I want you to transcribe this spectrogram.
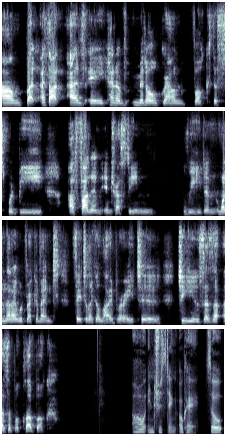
Um, but I thought as a kind of middle ground book, this would be a fun and interesting read and one that I would recommend, say, to like a library to to use as a as a book club book. Oh, interesting. Okay. So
